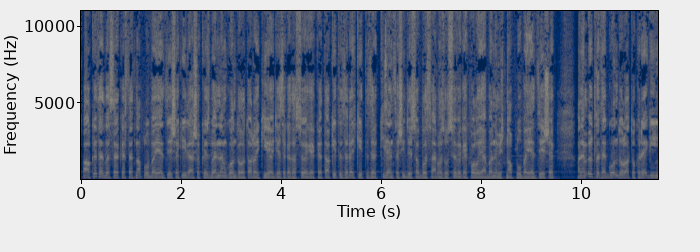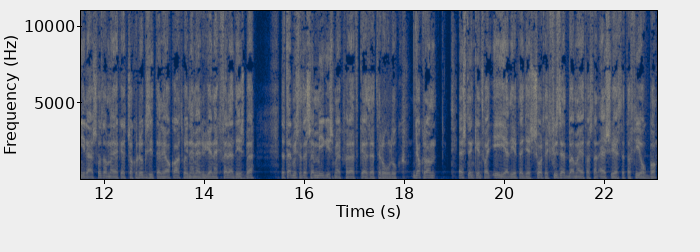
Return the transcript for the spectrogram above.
A kötetbe szerkesztett naplóbejegyzések írása közben nem gondolt arra, hogy kiadja ezeket a szövegeket. A 2001-2009-es időszakból származó szövegek valójában nem is naplóbejegyzések, hanem ötletek, gondolatok regényíráshoz, amelyeket csak rögzíteni akart, hogy nem erüljenek feledésbe, de természetesen mégis megfeledkezett róluk. Gyakran esténként vagy éjjel írt egy-egy sort egy füzetbe, amelyet aztán elsüllyesztett a fiókba.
